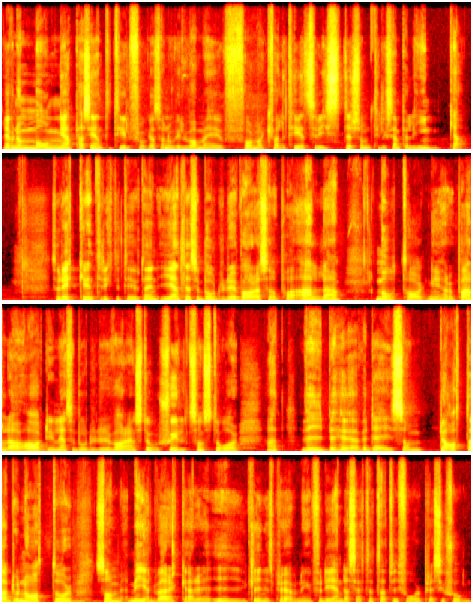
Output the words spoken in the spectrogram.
även om många patienter tillfrågas om de vill vara med i form av kvalitetsregister som till exempel INKA så räcker inte riktigt det utan egentligen så borde det vara så på alla mottagningar och på alla avdelningar så borde det vara en stor skylt som står att vi behöver dig som datadonator som medverkar i klinisk prövning för det är enda sättet att vi får precision.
